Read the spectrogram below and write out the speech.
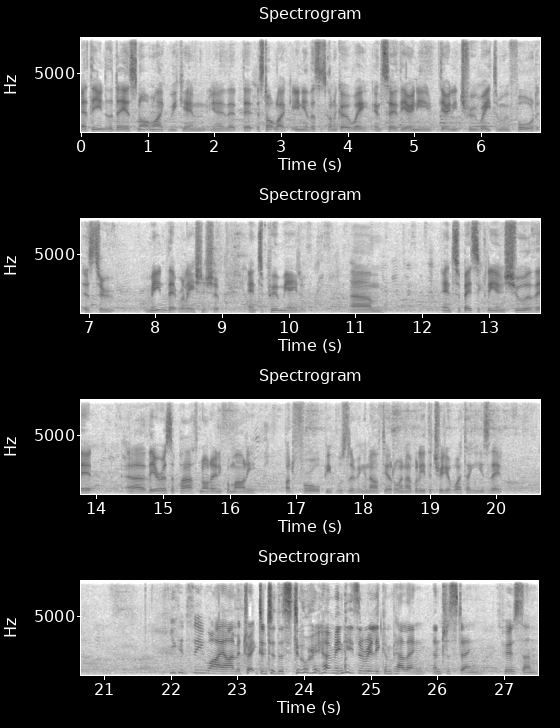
At the end of the day, it's not like we can, you know, that, that it's not like any of this is going to go away. And so the only the only true way to move forward is to mend that relationship and to permeate it, um, and to basically ensure that uh, there is a path not only for Maori but for all peoples living in Aotearoa. And I believe the Treaty of Waitangi is that. You can see why I'm attracted to this story. I mean, he's a really compelling, interesting person.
